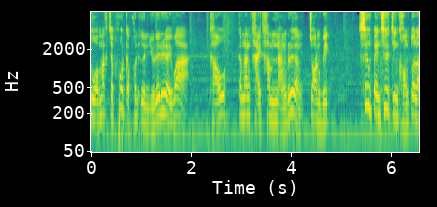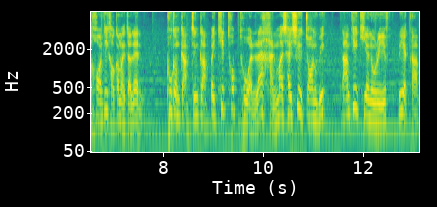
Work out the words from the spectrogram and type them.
ตัวมักจะพูดกับคนอื่นอยู่เรื่อยๆ ว่า เขากำลังถ่ายทำหนังเรื่องจอห์นวิกซึ่งเป็นชื่อจริงของตัวละครที่เขากำลังจะเล่น ผู้กำกับจึงกลับไปคิดทบทวน และหันมาใช้ชื่อจอห์นวิกตามที่เคียนูรีฟเรียกครับ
